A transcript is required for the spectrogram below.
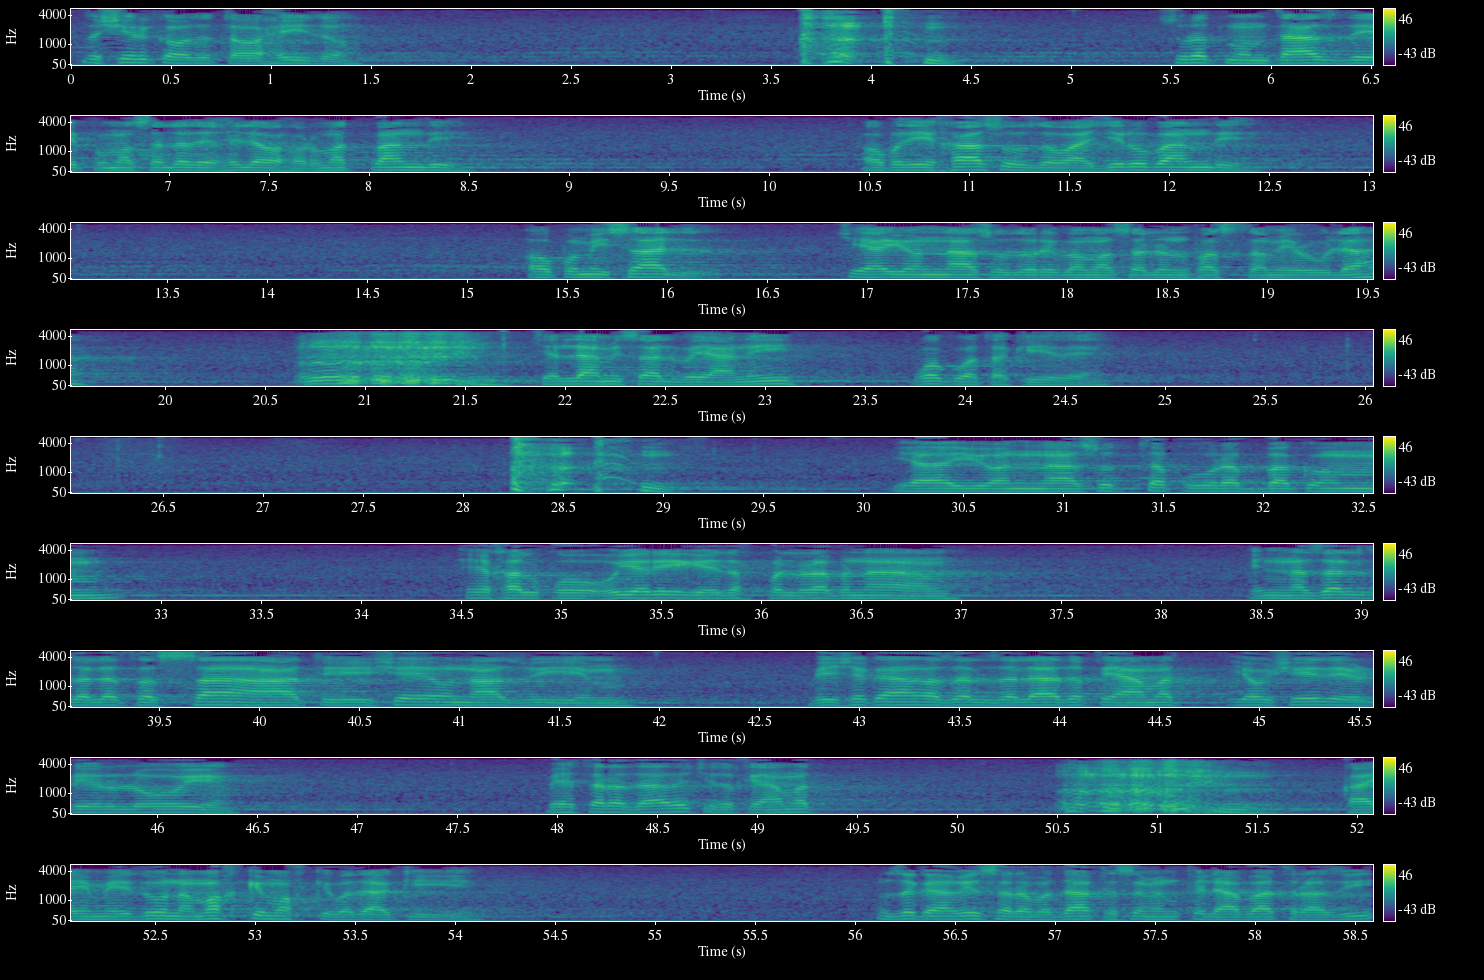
د شرک او د توحید صورت ممتاز دی په مسله د حل او حرمت باندې او په دې خاصو زواجر باندې او په مثال چې ایو الناس ضرب مثلا فاستمعوا له چې الله مثال بیانې وګو تکي ده یا ایو الناس اتقوا ربکم اے خلقو او یریږي د خپل ربنا ان زلزلۃ الساعه شیء عظیم بشکا زلزلہ د قیامت یو شی دی ډیر لوی به تر دا چې د قیامت قائمې دون مخ کې مخ کې ودا کیږي ځکه هغه سره ودا قسم انقلابات راځي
